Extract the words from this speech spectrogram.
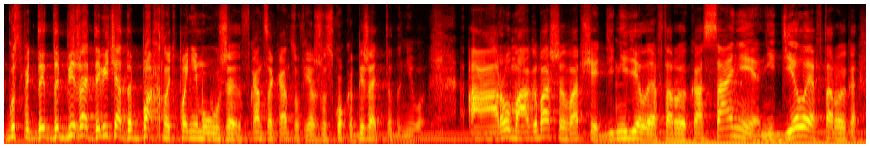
Господи, да, добежать до мяча, да бахнуть по нему уже, в конце концов. Я уже сколько бежать-то до него. А Рома Агбаша вообще, не делая второе касание, не делая второе касание,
